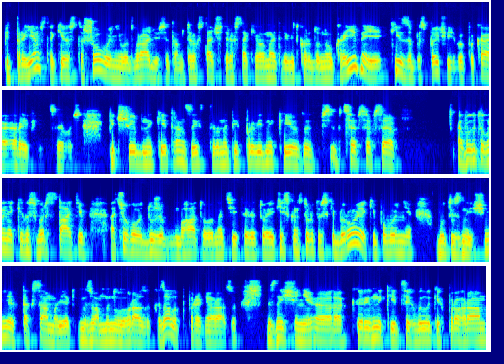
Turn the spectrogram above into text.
підприємства, які розташовані от в радіусі там 300-400 кілометрів від кордону України, які забезпечують ВПК РФ. Це ось підшипники, транзистори, напівпровідники. Це все все. Виготовлення якихось верстатів, а цього дуже багато на цій території. Якісь конструкторські бюро, які повинні бути знищені, як так само, як ми з вами минулого разу казали, попереднього разу знищені е, керівники цих великих програм,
